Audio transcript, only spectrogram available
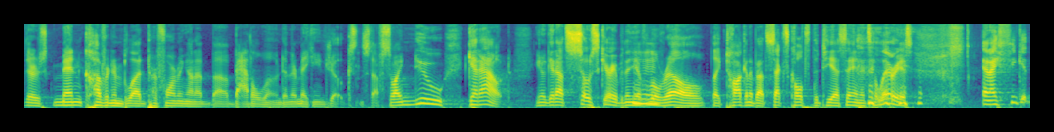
there's men covered in blood performing on a, uh battle wound, and they're making jokes and stuff. So I knew Get Out. You know, Get Out's so scary, but then you have Lil Rel like talking about sex cults at the TSA, and it's hilarious. and I think it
